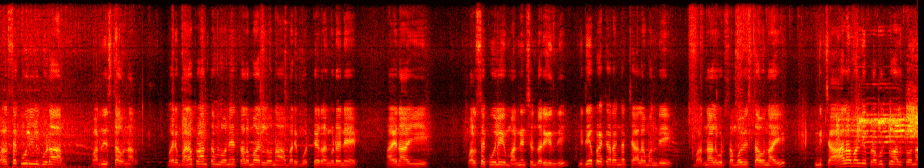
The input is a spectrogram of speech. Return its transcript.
వలస కూలీలు కూడా మరణిస్తూ ఉన్నారు. మరి మన ప్రాంతంలోనే తలమారిలోన మరి మొట్టే రంగుడనే ఆయన ఈ వలస కూలి మరణించడం జరిగింది. ఇదే ప్రకారంగా చాలామంది మరణాలు కూడా సంభవిస్తూ ఉన్నాయి. ఇంక చాలామంది ప్రభుత్వాలతోన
